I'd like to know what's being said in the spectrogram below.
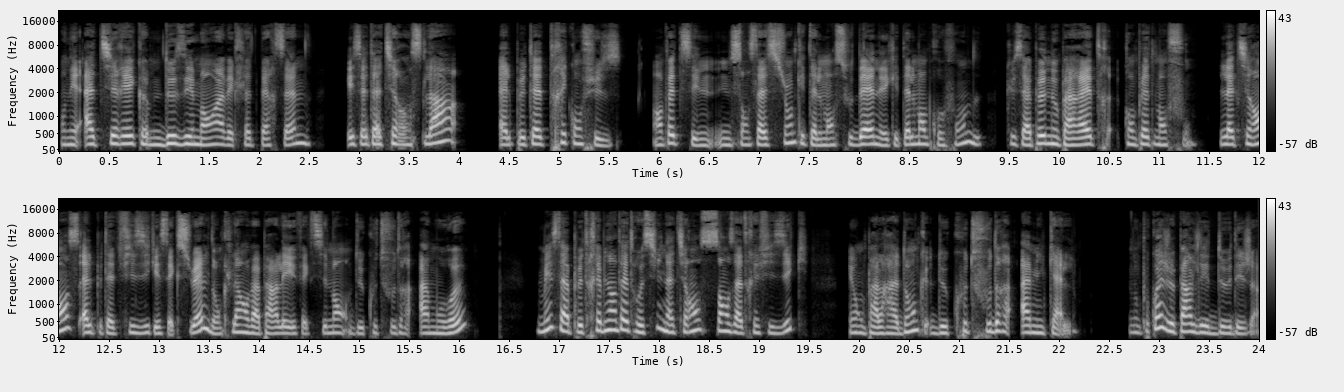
On est attiré comme deux aimants avec l'autre personne. Et cette attirance-là, elle peut être très confuse. En fait, c'est une, sensation qui est tellement soudaine et qui est tellement profonde que ça peut nous paraître complètement fou. L'attirance, elle peut être physique et sexuelle, donc là on va parler effectivement de coup de foudre amoureux, mais ça peut très bien être aussi une attirance sans attrait physique, et on parlera donc de coup de foudre amical. Donc pourquoi je parle des deux déjà?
